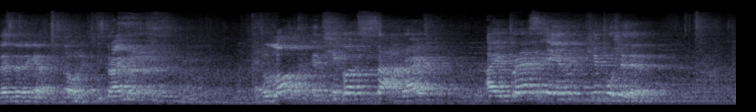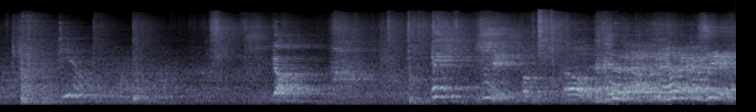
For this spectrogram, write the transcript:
Let's do it again, slowly. Strike. Block, and he got stuck, right? I press in, he pushes in. Go. Oh. I can see it.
